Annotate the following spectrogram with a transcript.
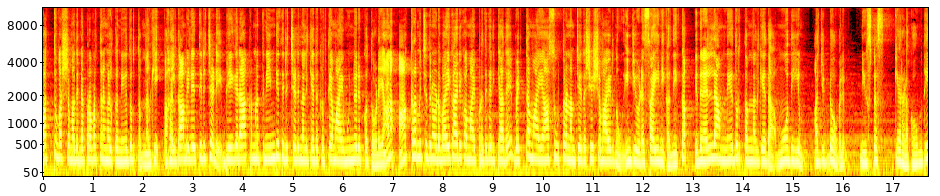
പത്ത് വർഷം അതിന്റെ പ്രവർത്തനങ്ങൾക്ക് നേതൃത്വം നൽകി. പഹൽഗാമിലെ തിരിച്ചടി ഭീകരാക്രമണത്തിന് ഇന്ത്യ തിരിച്ചടി നൽകിയത് കൃത്യമായ മുന്നൊരുക്കത്തോടെയാണ്. ആക്രമിച്ചതിനോട് വൈകാരികമായി പ്രതികരിക്കാതെ വ്യക്തമായി ആസൂത്രണം ചെയ്ത ശേഷമായിരുന്നു ഇന്ത്യയുടെ സൈനിക നീക്കം. ഇതിനെല്ലാം നേതൃത്വം നൽകിയത് മോദിയും അജിത് ഡോവലും ന്യൂസ് ഡെസ്ക് കേരള കൗമുദി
